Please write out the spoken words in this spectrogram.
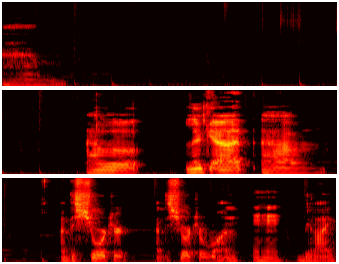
um, I will look at um, at the shorter at the shorter one. Mm-hmm. Be like,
